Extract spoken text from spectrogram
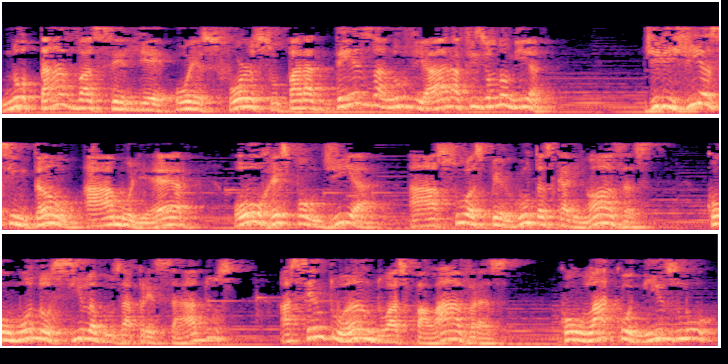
notava-se-lhe o esforço para desanuviar a fisionomia. Dirigia-se então à mulher ou respondia às suas perguntas carinhosas com monossílabos apressados, acentuando as palavras com laconismo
